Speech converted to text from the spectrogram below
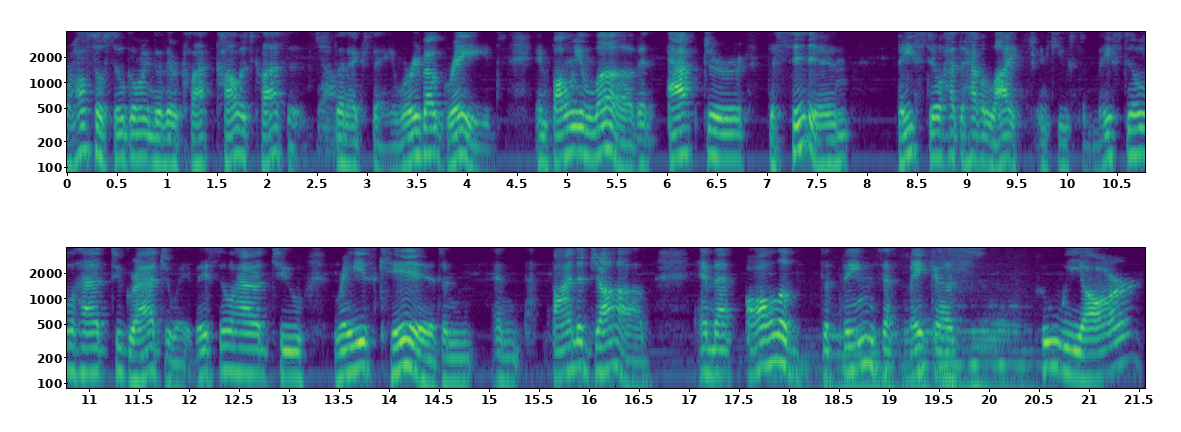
were also still going to their cla college classes Yeah. the next day worried about grades and falling in love. And after the sit in, they still had to have a life in Houston. They still had to graduate. They still had to raise kids and and find a job. And that all of the things that make us who we are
